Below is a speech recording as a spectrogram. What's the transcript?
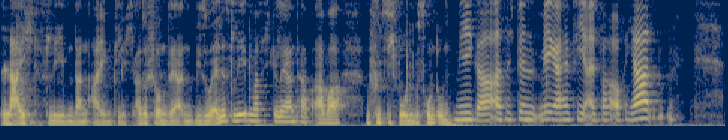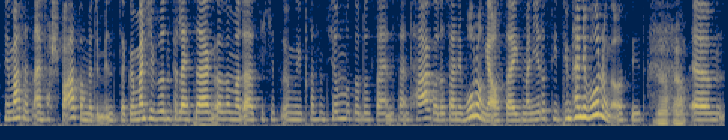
leichtes Leben dann eigentlich. Also schon sehr ein visuelles Leben, was ich gelernt habe, aber du fühlst dich wohl, du bist rundum. Mega. Also ich bin mega happy, einfach auch, ja, mir macht das einfach Spaß auch mit dem Instagram. Manche würden vielleicht sagen, oh, wenn man da sich jetzt irgendwie präsentieren muss oder sein, sein Tag oder seine Wohnung ja auch zeigen. Ich meine, jeder sieht, wie meine Wohnung aussieht. Ja, ja. Ähm,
